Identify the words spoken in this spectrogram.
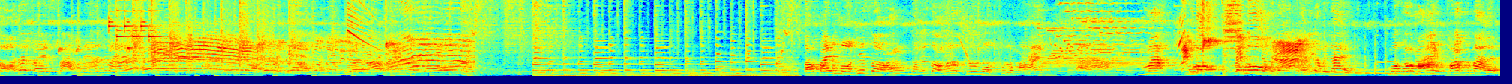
หล่อได้ไปสามคะแนนแล้วใช่ไหมหล่อได้ไปแค่คะแนนเดียวนะครับคะแนนเดียวต่อไปโหมดที่สองโหมดที่สองนั่นก็คือโหมดผลไม้อ่ามาโหมดแตงโมยังไม่ได้อันนี้ยังไม่ได้โหมดผลไม้พอขึ้นมาเลย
